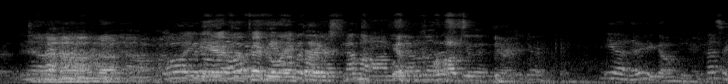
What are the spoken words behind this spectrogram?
right No, there. no, no. Uh-huh. Go over Maybe there, after go over- get February over there. 1st. Come on, you let's do it. Yeah, there you go. That's a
